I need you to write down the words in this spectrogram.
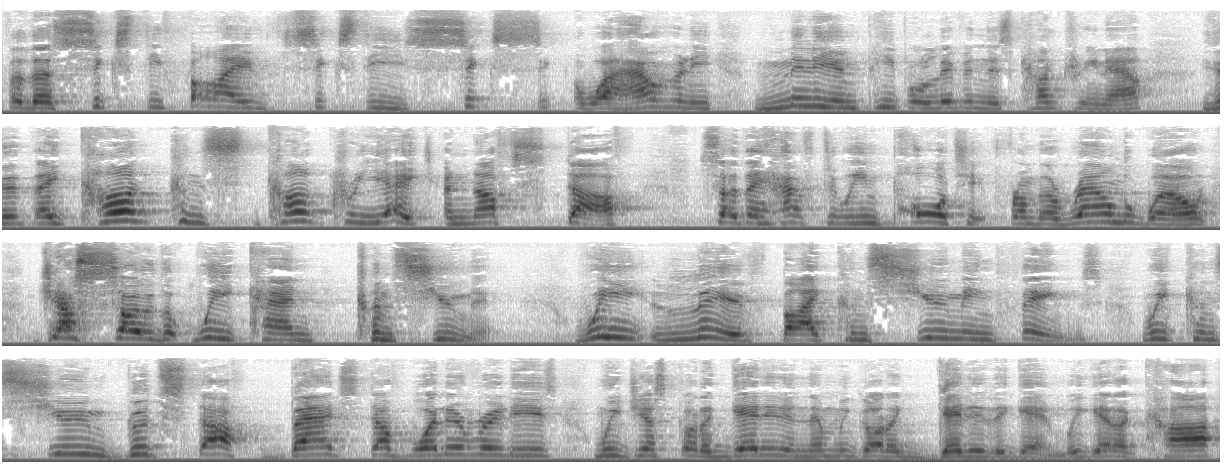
for the 65, 66, well, how many million people live in this country now, that they can't, cons- can't create enough stuff, so they have to import it from around the world just so that we can consume it. We live by consuming things. We consume good stuff, bad stuff, whatever it is. We just got to get it and then we got to get it again. We get a car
